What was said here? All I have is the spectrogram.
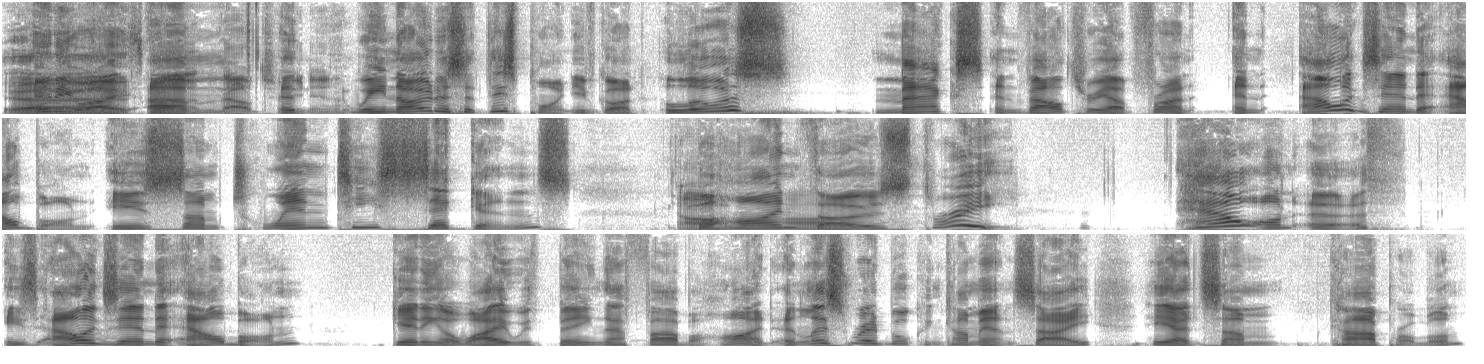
anyway, um, Valtteri it- we notice at this point you've got Lewis, Max, and Valtteri up front, and Alexander Albon is some twenty seconds behind those three. How on earth is Alexander Albon getting away with being that far behind? Unless Red Bull can come out and say he had some car problem.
